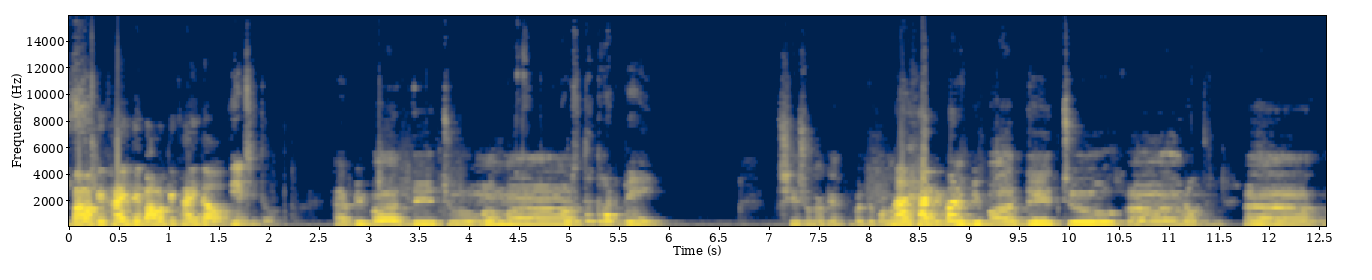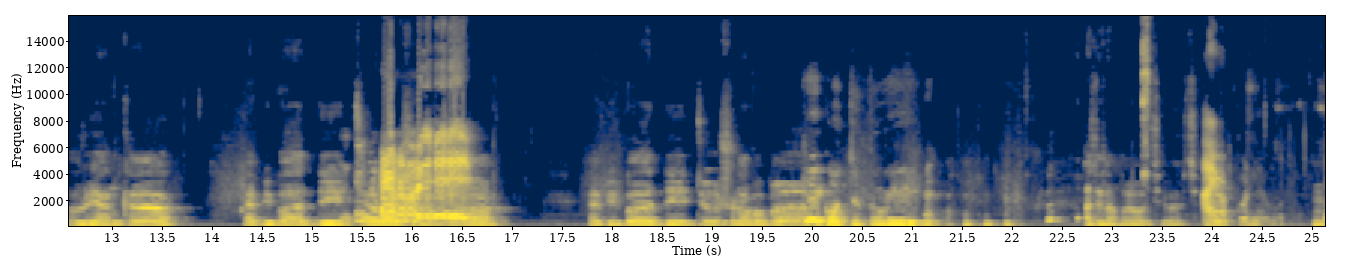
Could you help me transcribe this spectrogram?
বাবাকে খাই দে বাবাকে খাই দাও দিয়েছি তো হ্যাপি বার্থডে টু মামা তো কাটবে শেষ হোক আগে হ্যাপি বার্থডে বলো। না happy birthday happy birthday to Riyanka happy birthday to সোনামা হ্যাপি বার্থডে টু সোনা বাবা কি করছ তুমি? আচ্ছা না হয়েছে হয়েছে আমি করে নেব। হুম।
